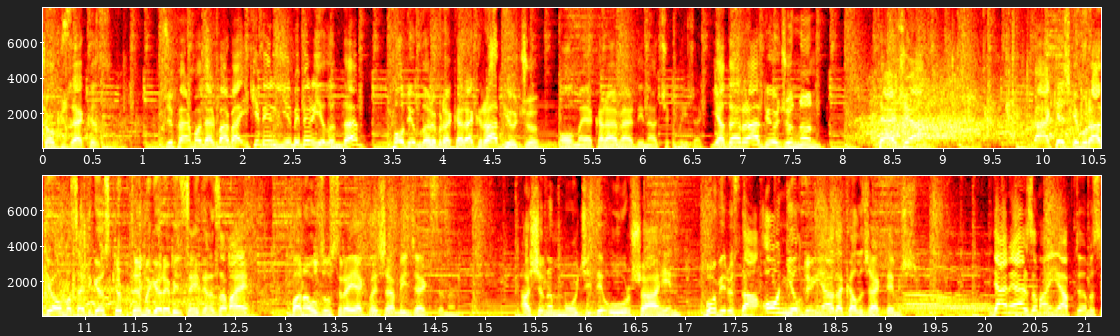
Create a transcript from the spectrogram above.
Çok güzel kız. Süper model Barbara 2021 yılında podyumları bırakarak radyocu olmaya karar verdiğini açıklayacak. Ya da radyocunun tercihan. Ya keşke bu radyo olmasaydı göz kırptığımı görebilseydiniz ama bana uzun süre yaklaşamayacaksınız. Aşının mucidi Uğur Şahin bu virüs daha 10 yıl dünyada kalacak demiş. Yani her zaman yaptığımız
